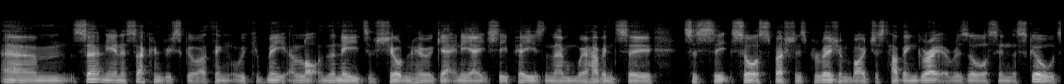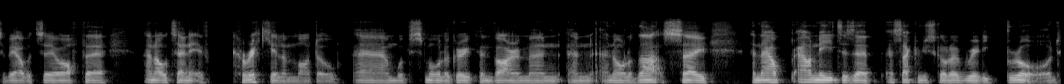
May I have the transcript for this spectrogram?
um, certainly in a secondary school i think we could meet a lot of the needs of children who are getting ehcps and then we're having to to see, source specialist provision by just having greater resource in the school to be able to offer an alternative curriculum model um, with smaller group environment and and all of that. So and now our needs as a, a secondary school are really broad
